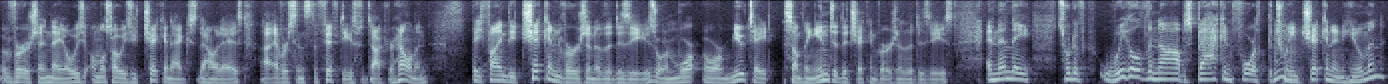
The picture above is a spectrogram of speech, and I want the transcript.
version. They always almost always use chicken eggs nowadays, uh, ever since the 50s with Dr. Hilleman they find the chicken version of the disease or more, or mutate something into the chicken version of the disease and then they sort of wiggle the knobs back and forth between mm. chicken and human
